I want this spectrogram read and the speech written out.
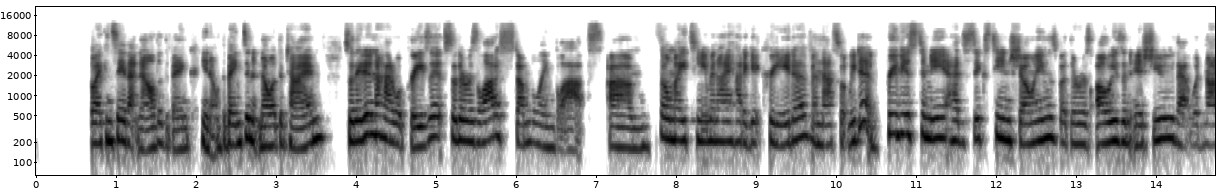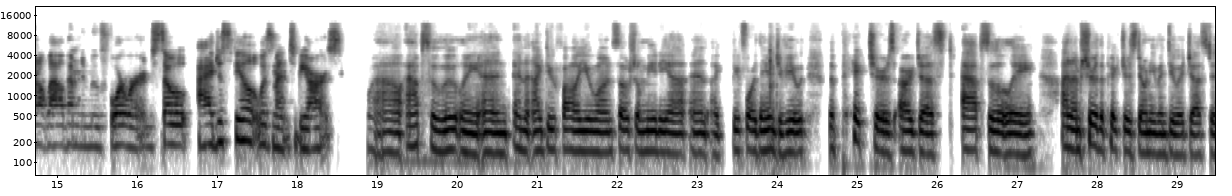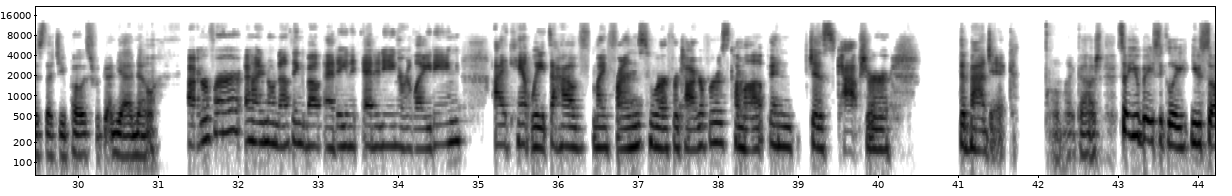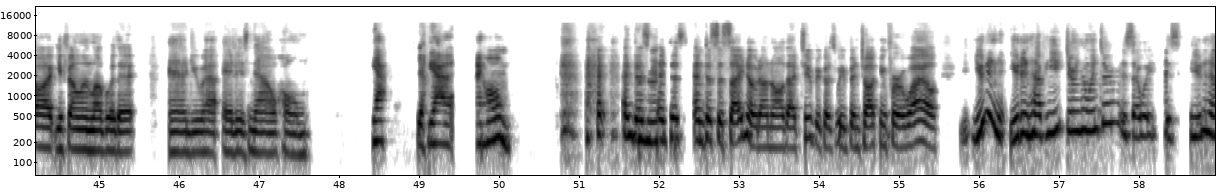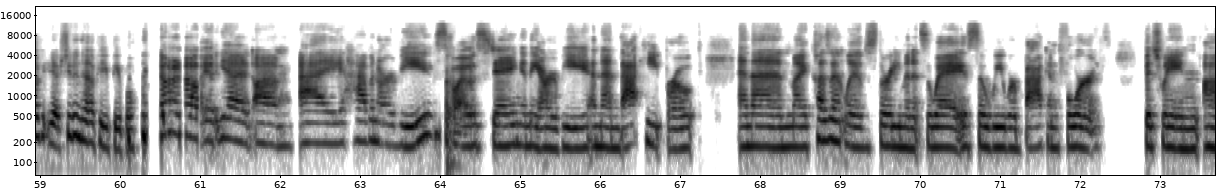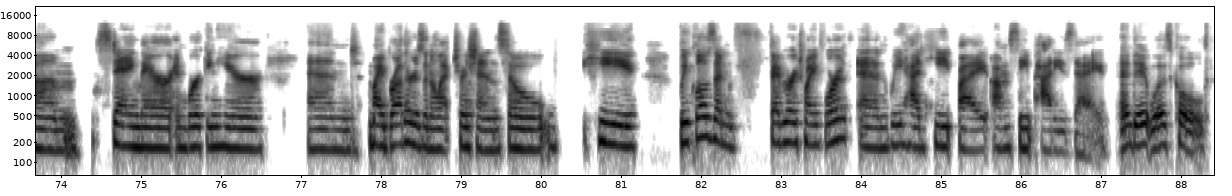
So I can say that now that the bank, you know, the bank didn't know at the time. So they didn't know how to appraise it. So there was a lot of stumbling blocks. Um, so my team and I had to get creative, and that's what we did. Previous to me, I had 16 showings, but there was always an issue that would not allow them to move forward. So I just feel it was meant to be ours. Wow, absolutely. And and I do follow you on social media and like before the interview, the pictures are just absolutely and I'm sure the pictures don't even do it justice that you post for yeah, no. Photographer and I know nothing about editing editing or lighting. I can't wait to have my friends who are photographers come up and just capture the magic. Oh my gosh. So you basically you saw it, you fell in love with it and you ha- it is now home. Yeah. Yeah. My home. and just mm-hmm. and just and just a side note on all that too, because we've been talking for a while. You didn't you didn't have heat during the winter? Is that what is you didn't have yeah, she didn't have heat, people. no, no, no. It, yeah. Um, I have an RV. So I was staying in the RV and then that heat broke. And then my cousin lives 30 minutes away. So we were back and forth between um staying there and working here and my brother is an electrician so he we closed on february 24th and we had heat by um st patty's day and it was cold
